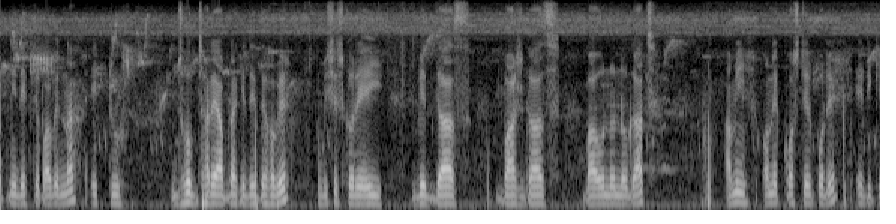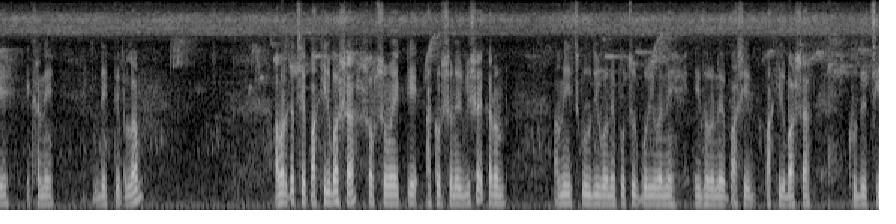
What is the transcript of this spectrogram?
আপনি দেখতে পাবেন না, একটু ঝোপঝাড়ে আপনাকে যেতে হবে। বিশেষ করে এই বেত গাছ, বাঁশ গাছ বা অন্যান্য গাছ। আমি অনেক কষ্টের পরে এটিকে এখানে দেখতে পেলাম। আমার কাছে পাখির বাসা সবসময় একটি আকর্ষণের বিষয়, কারণ আমি স্কুল জীবনে প্রচুর পরিমাণে এই ধরনের পাখির পাখির বাসা খুঁজেছি।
